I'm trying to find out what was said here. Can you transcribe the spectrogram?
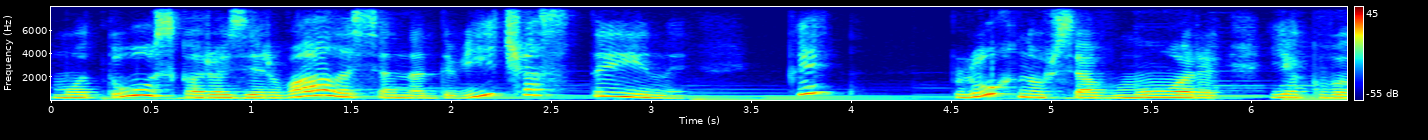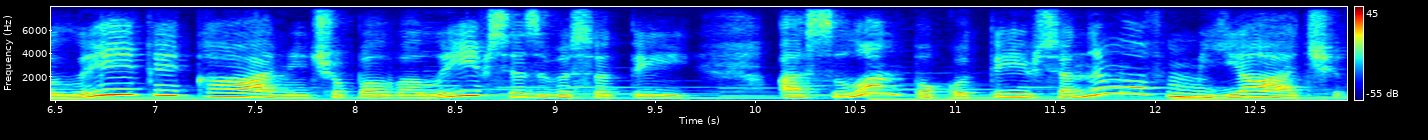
Мотузка розірвалася на дві частини. Кит плюхнувся в море, як великий камінь, що повалився з висоти, а слон покотився, немов м'ячик,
